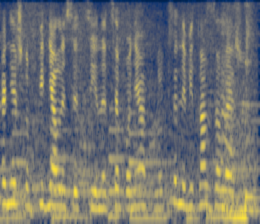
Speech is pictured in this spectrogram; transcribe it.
звісно, піднялися ціни, це понятно. Це не від нас залежить.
